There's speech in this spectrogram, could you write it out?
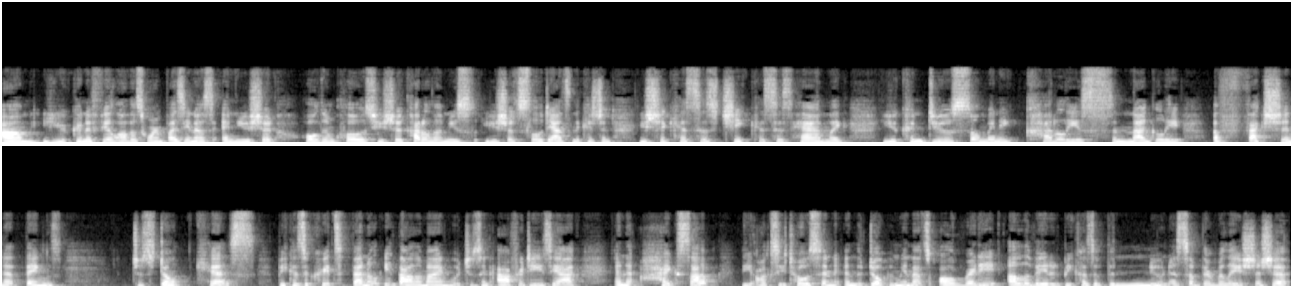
Um, you're going to feel all this warm fuzziness and you should hold him close. You should cuddle him. You, you should slow dance in the kitchen. You should kiss his cheek, kiss his hand. Like you can do so many cuddly, snuggly, affectionate things. Just don't kiss because it creates phenylethylamine, which is an aphrodisiac, and it hikes up the oxytocin and the dopamine that's already elevated because of the newness of the relationship.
